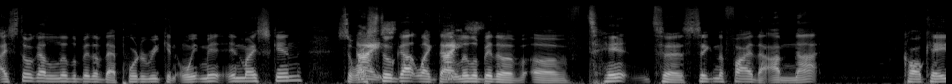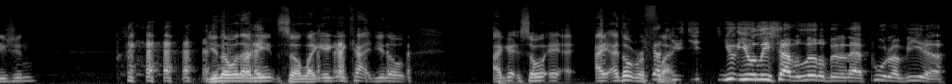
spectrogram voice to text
I still got a little bit of that Puerto Rican ointment in my skin, so I still got like that little bit of of tint to signify that I'm not Caucasian. You know what I mean? So like it, it kind, you know, I get so it, I I don't reflect. you, you, you at least have a little bit of that pura vida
